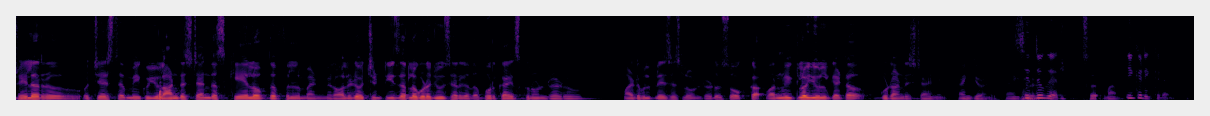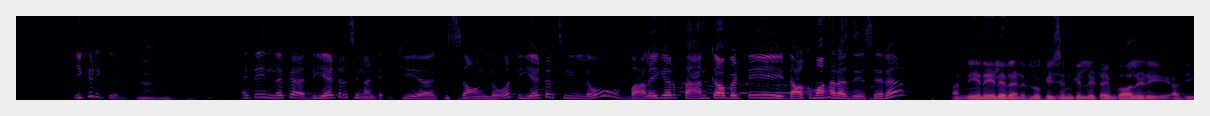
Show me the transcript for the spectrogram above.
ట్రైలర్ వచ్చేస్తే మీకు you'll understand the scale of the film and మీరు ఆల్రెడీ వచ్చిన టీజర్లో కూడా చూశారు కదా బుర్కా వేసుకుని ఉంటాడు మల్టిపుల్ ప్లేసెస్లో ఉంటాడు. సో ఒక్క వన్ వీక్లో you will get a good understanding. Thank you అండి. Thank Siddhu you garu. Sir ma'am ఇక్కడిక్కడే ఇక్కడిక్కడే అయితే ఇందాక థియేటర్ సీన్ అంటే కి కిస్ సాంగ్లో థియేటర్ సీన్లో బాలయ్య గారు ఫ్యాన్ కాబట్టి డాకు మహారాజ్ వేసారా? నేను వేయలేదండి. లొకేషన్కి వెళ్ళే టైంకి ఆల్రెడీ అది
